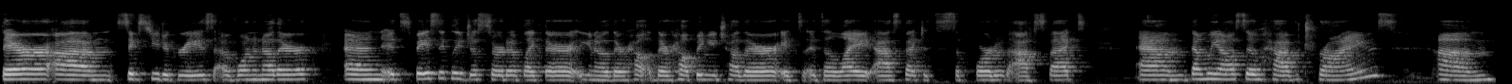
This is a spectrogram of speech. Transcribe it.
They're um, 60 degrees of one another and it's basically just sort of like they're you know they're hel- they're helping each other it's it's a light aspect it's a supportive aspect and then we also have trines um,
